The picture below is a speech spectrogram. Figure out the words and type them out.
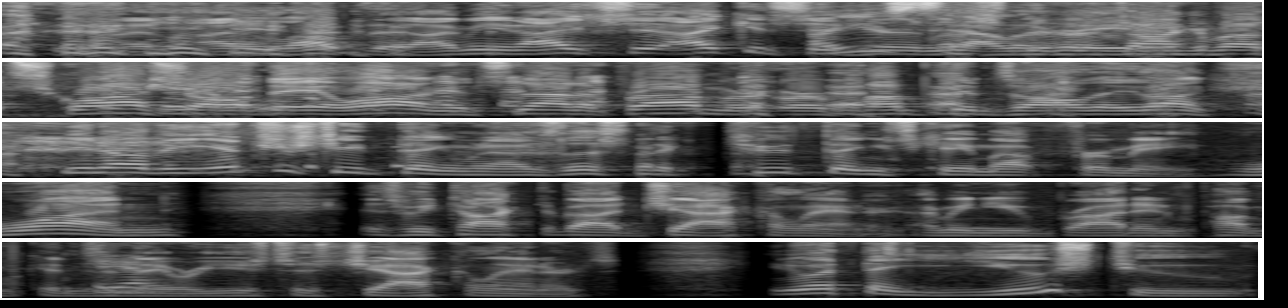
I, I love that. I mean, I sit, I could sit Are here and listen to her talk about squash all day long. It's not a problem, or, or pumpkins all day long. You know, the interesting thing when I was listening, two things came up for me. One is we talked about jack o' lantern. I mean, you brought in pumpkins and Yeah. they were used as jack o' lanterns. You know what they used to?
